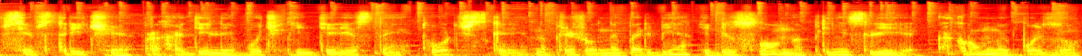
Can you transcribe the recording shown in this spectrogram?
все встречи проходили в очень интересной, творческой, напряженной борьбе и, безусловно, принесли огромную пользу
